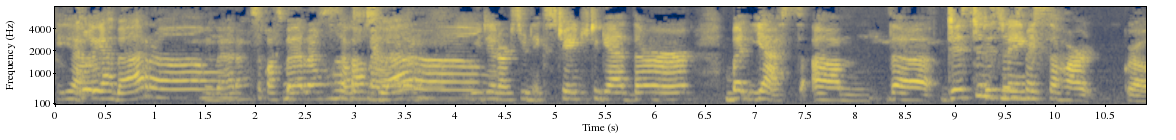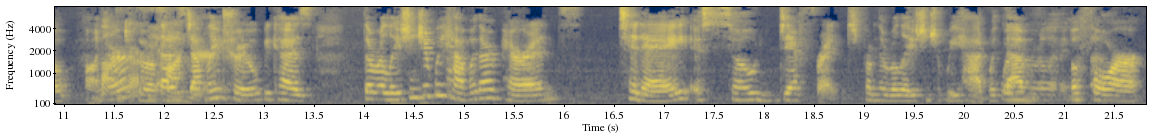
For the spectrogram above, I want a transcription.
Yeah. Kuliah bareng. Kuliah bareng, sekos bareng, Sekos sama bareng. We did our student exchange together. But yes, um, the Distance, distance makes, makes the heart grow fonder. Fonder. Grow That is fonder, definitely yeah. true because the relationship we have with our parents today is so different from the relationship we had with When them we living with before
